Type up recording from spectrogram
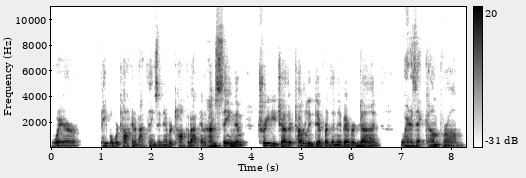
where people were talking about things they never talk about. And I'm seeing them treat each other totally different than they've ever mm-hmm. done. Where does that come from?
